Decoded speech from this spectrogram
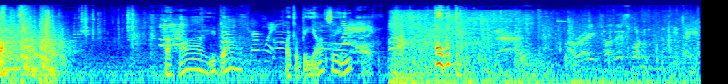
Bye. Haha, you died. Like a Beyonce, you. Oh, what the? Alright, for this one, you take it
